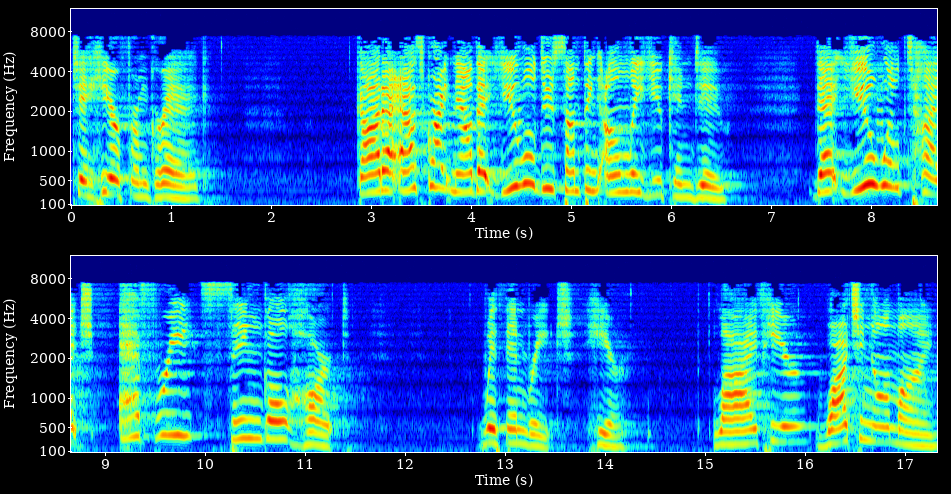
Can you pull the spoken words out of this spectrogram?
to hear from Greg. God, I ask right now that you will do something only you can do, that you will touch every single heart within reach here live here, watching online,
